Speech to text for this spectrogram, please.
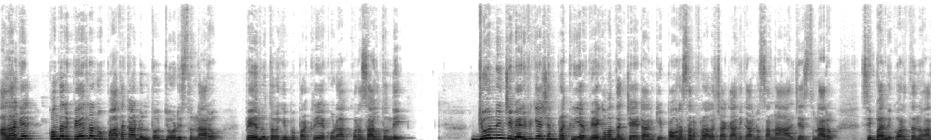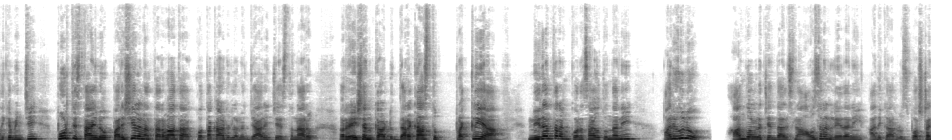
అలాగే కొందరి పేర్లను పాత కార్డులతో జోడిస్తున్నారు. పేర్లు తొలగింపు ప్రక్రియ కూడా కొనసాగుతుంది. జూన్ నుంచి వెరిఫికేషన్ ప్రక్రియ వేగవంతం చేయడానికి పౌర సరఫరాల శాఖ అధికారులు సన్నాహాలు చేస్తున్నారు. సిబ్బంది కొరతను అధిగమించి పూర్తి స్థాయిలో పరిశీలన తర్వాత కొత్త కార్డులను జారీ చేస్తున్నారు. రేషన్ కార్డు దరఖాస్తు ప్రక్రియ నిరంతరం కొనసాగుతుందని అర్హులు ఆందోళన చెందాల్సిన అవసరం లేదని అధికారులు స్పష్టం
